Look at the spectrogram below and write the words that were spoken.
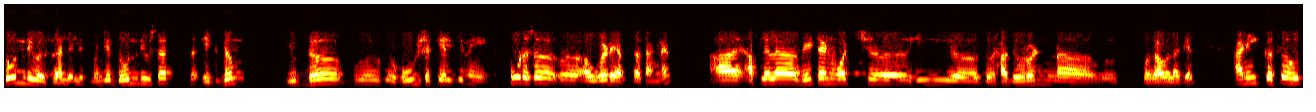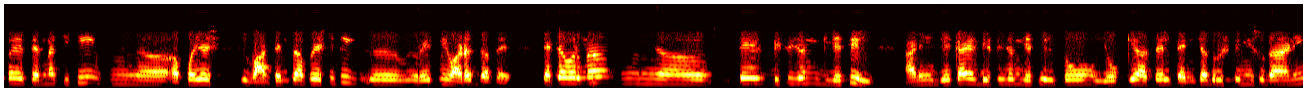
दोन दिवस झालेले म्हणजे दोन दिवसात एकदम युद्ध होऊ शकेल की नाही थोडस अवघड आहे आता सांगण्यात. आपल्याला वेट अँड वॉच ही हा धोरण बघावं लागेल. आणि कसं होतंय त्यांना किती अपयश त्यांचं अपयश किती रेटनी वाढत जात आहे त्याच्यावरनं ते डिसिजन घेतील. आणि जे काय डिसिजन घेतील तो योग्य असेल त्यांच्या दृष्टीने सुद्धा आणि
